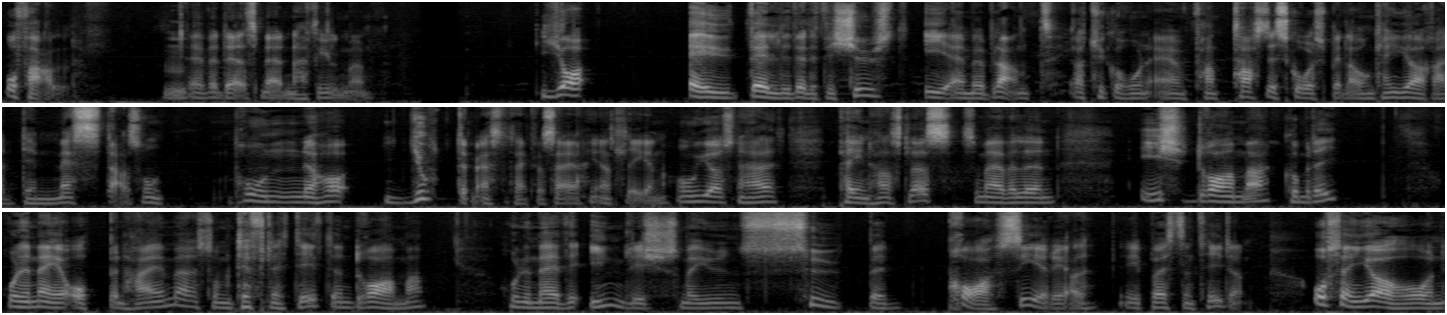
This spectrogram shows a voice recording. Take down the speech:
och fall. Det är väl det som är den här filmen. Jag är ju väldigt, väldigt förtjust i Emily Blunt. Jag tycker hon är en fantastisk skådespelare. Hon kan göra det mesta. Alltså hon, hon har gjort det mesta tänkte jag säga egentligen. Hon gör sån här Pain Hustlers som är väl en ish drama, komedi. Hon är med i Oppenheimer som definitivt en drama. Hon är med i The English som är ju en superbra serie i på tiden Och sen gör hon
